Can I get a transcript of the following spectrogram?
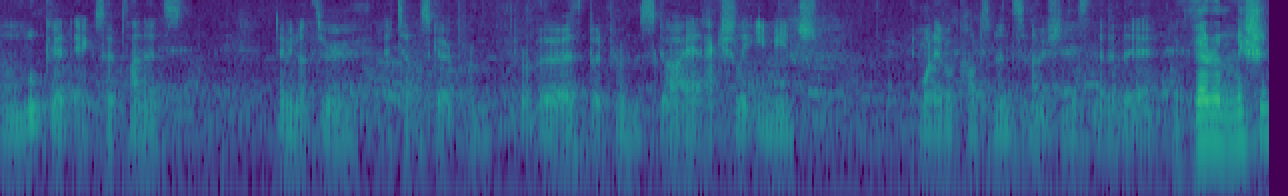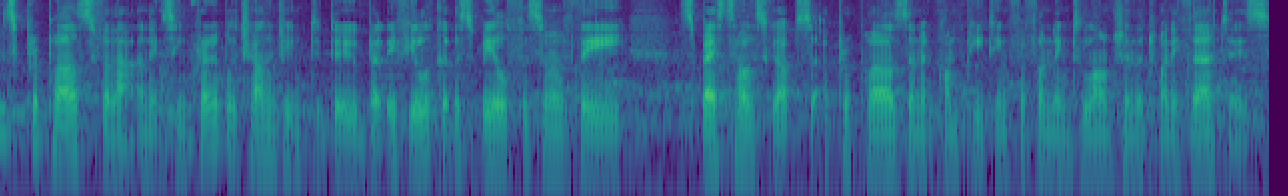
look at exoplanets, maybe not through a telescope from, from Earth, but from the sky and actually image whatever continents and oceans that are there. There are missions proposed for that, and it's incredibly challenging to do. But if you look at the spiel for some of the space telescopes that are proposed and are competing for funding to launch in the 2030s,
